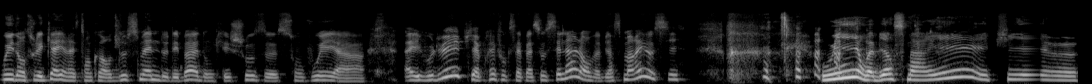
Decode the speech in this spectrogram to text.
Oui, dans tous les cas, il reste encore deux semaines de débat, donc les choses sont vouées à, évoluer. Et puis après, il faut que ça passe au Sénat, là, on va bien se marrer aussi. oui, on va bien se marrer. Et puis, euh,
